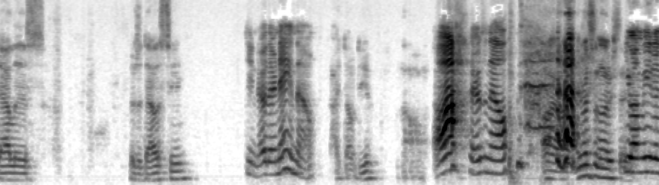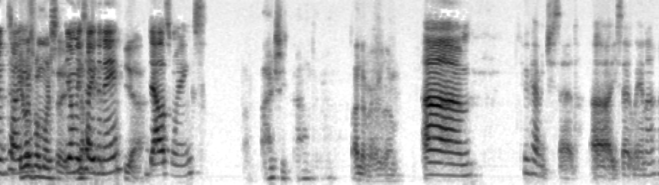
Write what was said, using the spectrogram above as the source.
Dallas. There's a Dallas team. Do you know their name though? I don't. Do you? No. Ah, there's an L. All right, all right. Give us another state. you want me to tell Give you? us one more state. you want me to No. tell you the name? Yeah. Dallas Wings. I actually, I don't I never heard of them. Um, who haven't you said? Uh, you said Atlanta.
